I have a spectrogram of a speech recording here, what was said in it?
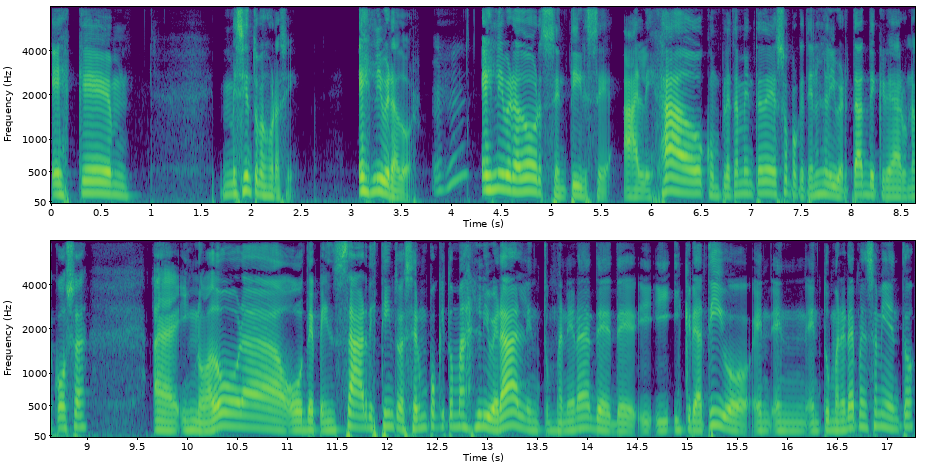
es que mm, me siento mejor así. Es liberador. Es liberador sentirse alejado completamente de eso porque tienes la libertad de crear una cosa eh, innovadora o de pensar distinto, de ser un poquito más liberal en tus maneras de, de- y, y- creativo en, en- en tu manera de pensamiento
